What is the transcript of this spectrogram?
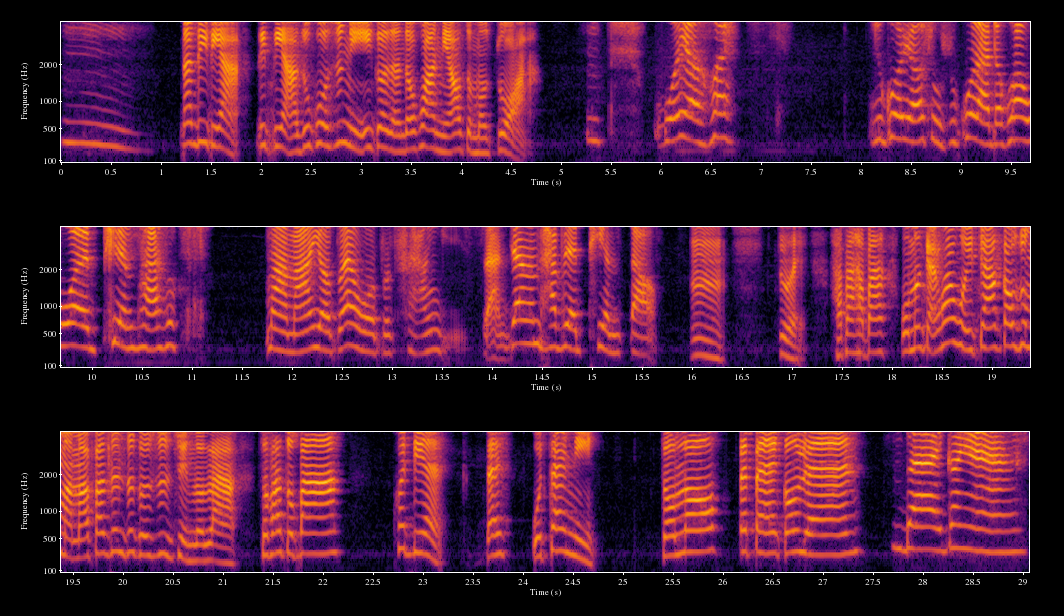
嗯，那莉迪亚，莉迪亚，如果是你一个人的话，你要怎么做啊？嗯我也会。如果有叔叔过来的话，我也骗他说妈妈有在我的长椅上，这样他被骗到。嗯，对，好吧，好吧，我们赶快回家，告诉妈妈发生这个事情了啦。走吧，走吧，快点，来，我载你，走喽，拜拜，公园。拜，公园。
